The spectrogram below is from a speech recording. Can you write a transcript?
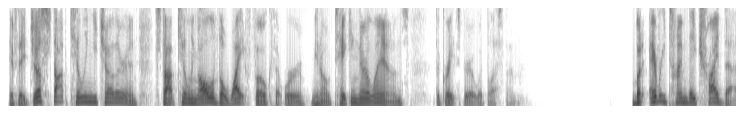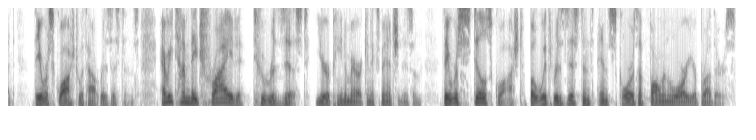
If they just stopped killing each other and stopped killing all of the white folk that were, you know, taking their lands, the Great Spirit would bless them. But every time they tried that, they were squashed without resistance. Every time they tried to resist European American expansionism, they were still squashed, but with resistance and scores of fallen warrior brothers.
